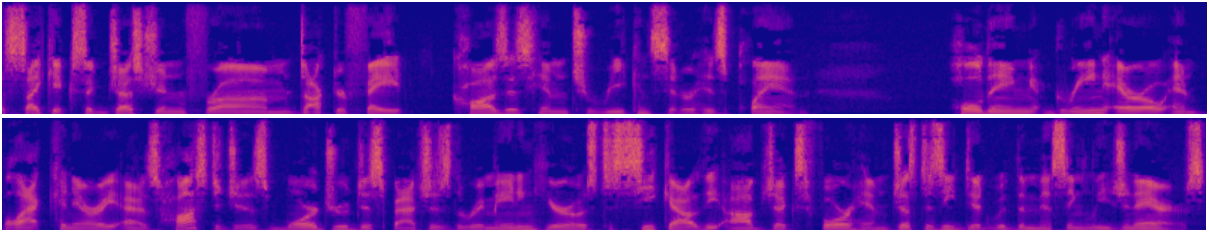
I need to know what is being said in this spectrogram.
psychic suggestion from Doctor Fate causes him to reconsider his plan. Holding Green Arrow and Black Canary as hostages, Mordru dispatches the remaining heroes to seek out the objects for him, just as he did with the missing Legionnaires.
